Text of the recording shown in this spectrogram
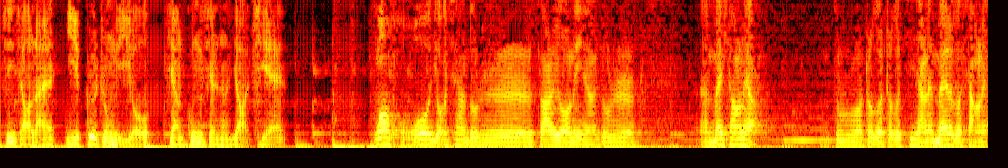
金小兰以各种理由向龚先生要钱。往后要钱都是咋要的呢？都是呃买项链，就是说这个这个期间里买了个项链，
